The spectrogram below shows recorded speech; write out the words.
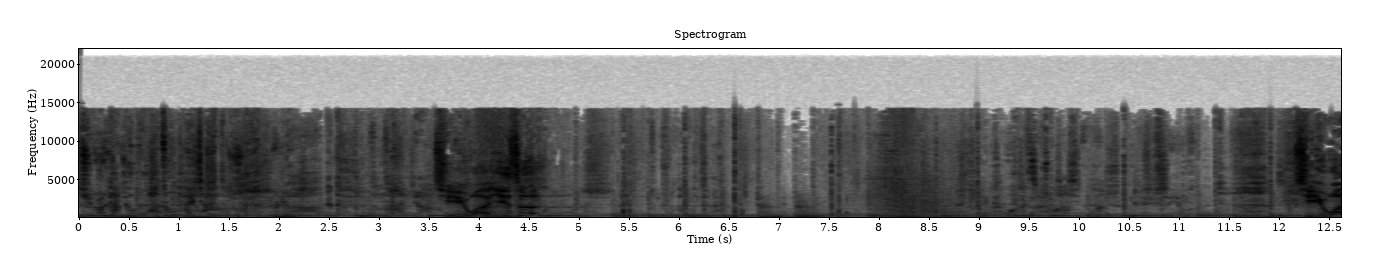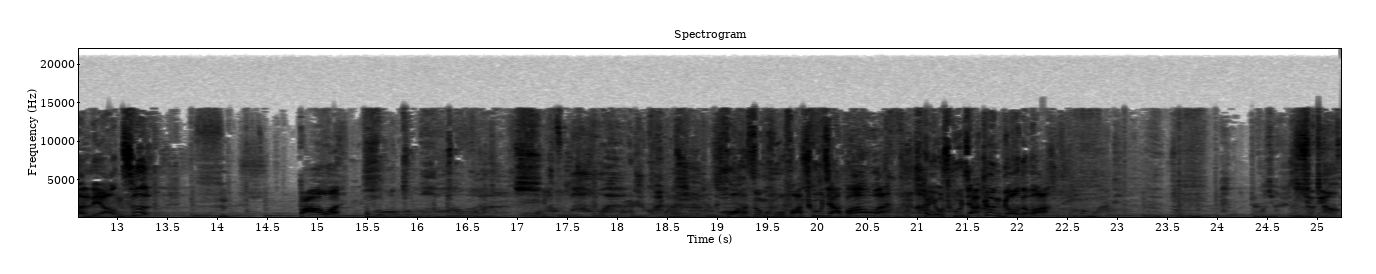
居然敢跟华宗抬价！七万一次，七万两次，哼 八万，八万，八万。华宗护法出价八万，还有出价更高的吗？小雕，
